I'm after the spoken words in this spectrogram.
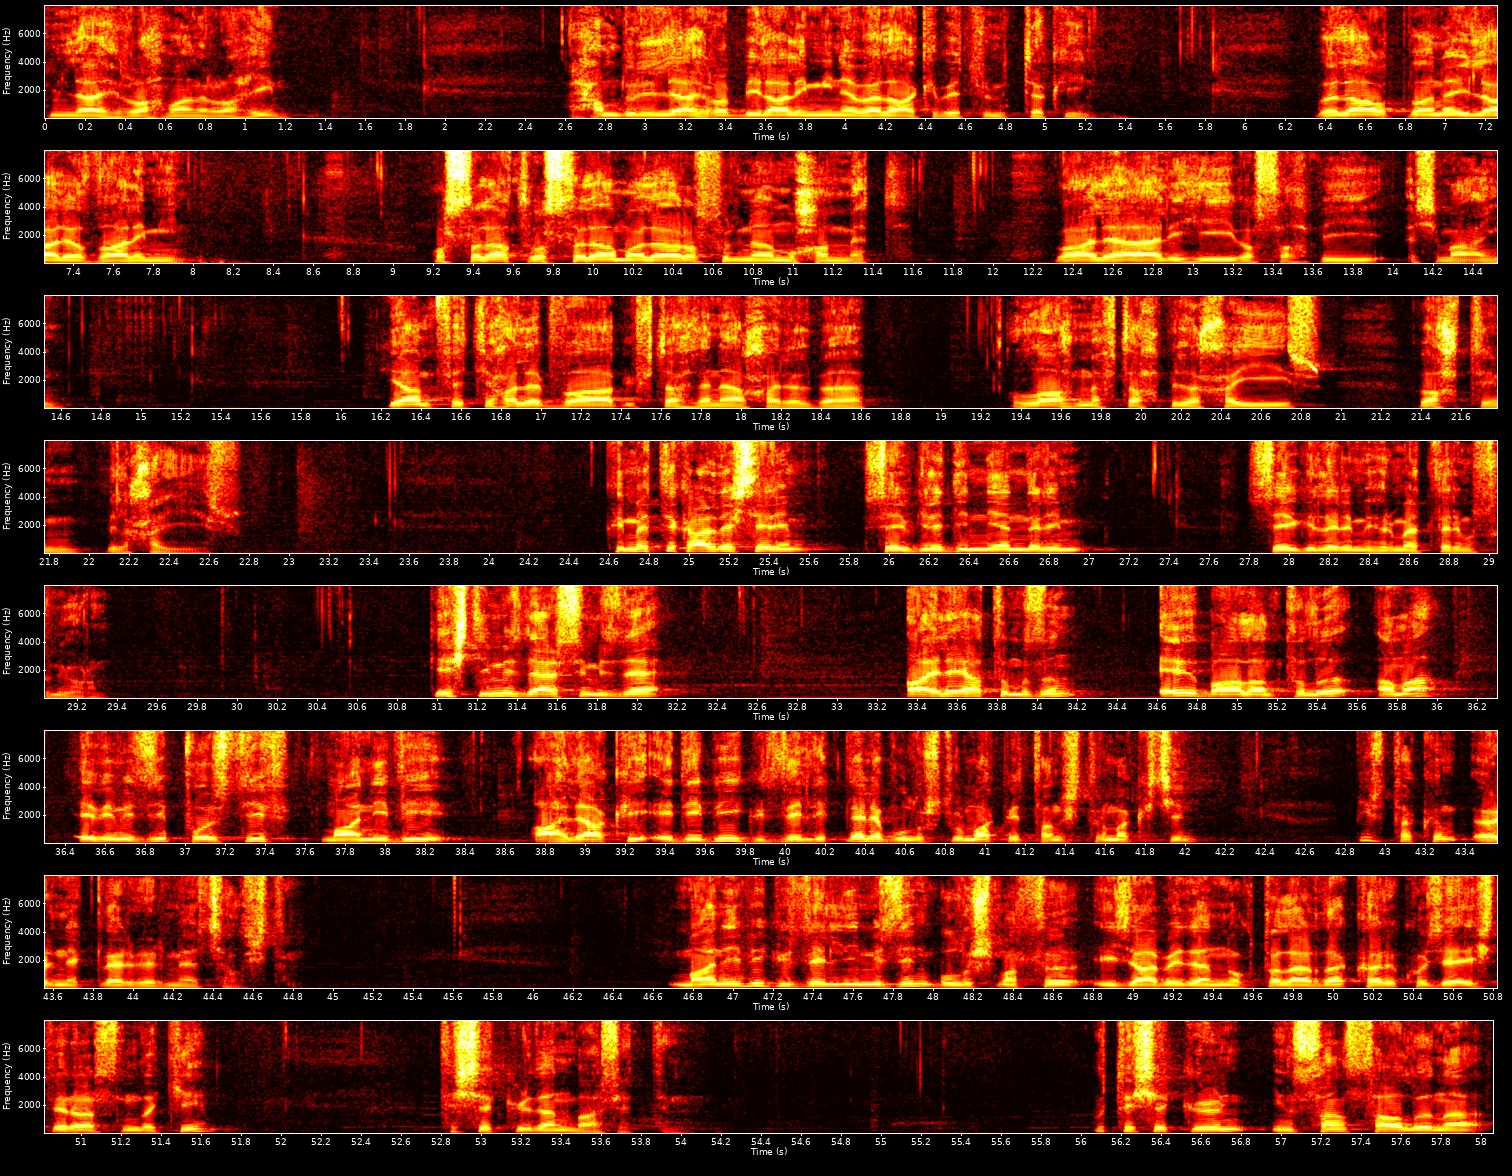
Bismillahirrahmanirrahim. Elhamdülillahi Rabbil alemine ve akibetül müttakin. Ve la utbana illa ale zalimin. Ve salatu ve selamu ala Resulina Muhammed. Ve ala alihi ve sahbihi ecma'in. Ya müfettihal ebvab, iftah lena hayrel bab. Allahümme iftah bil hayır ve ahtim bil hayır. Kıymetli kardeşlerim, sevgili dinleyenlerim, sevgilerimi, hürmetlerimi sunuyorum. Geçtiğimiz dersimizde aile hayatımızın ev bağlantılı ama evimizi pozitif, manevi, ahlaki, edebi güzelliklerle buluşturmak ve tanıştırmak için bir takım örnekler vermeye çalıştım. Manevi güzelliğimizin buluşması icap eden noktalarda karı koca eşler arasındaki teşekkürden bahsettim. Bu teşekkürün insan sağlığına,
